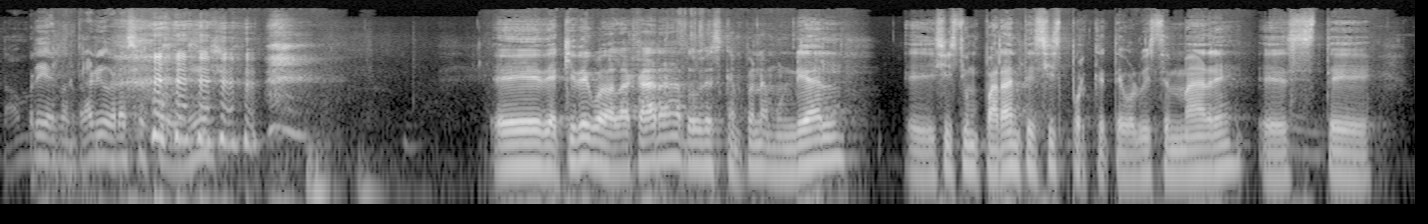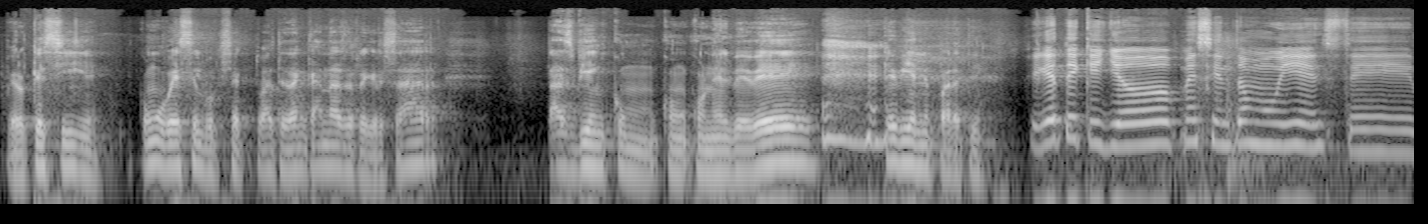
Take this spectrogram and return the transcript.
No, hombre, al contrario, gracias por venir. Eh, de aquí de Guadalajara, dos veces campeona mundial. Eh, hiciste un paréntesis porque te volviste madre. Este, pero ¿qué sigue? ¿Cómo ves el boxeo actual? ¿Te dan ganas de regresar? ¿Estás bien con, con- con el bebé? ¿Qué viene para ti? Fíjate que yo me siento muy, este,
